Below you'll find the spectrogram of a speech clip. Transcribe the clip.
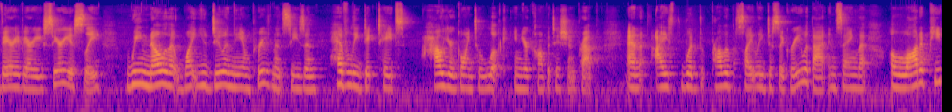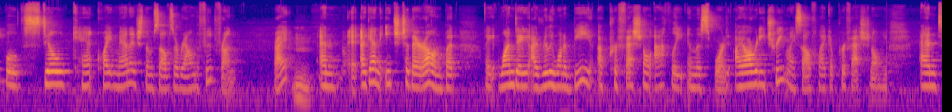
very, very seriously. We know that what you do in the improvement season heavily dictates how you're going to look in your competition prep. And I would probably slightly disagree with that in saying that a lot of people still can't quite manage themselves around the food front, right? Mm. And again, each to their own, but like one day I really want to be a professional athlete in this sport. I already treat myself like a professional. And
